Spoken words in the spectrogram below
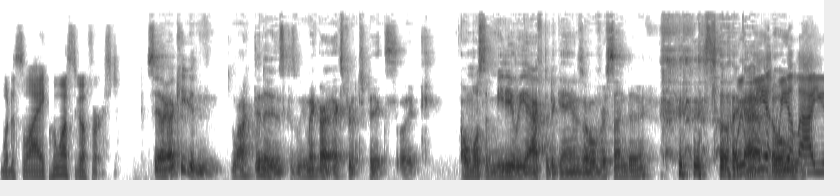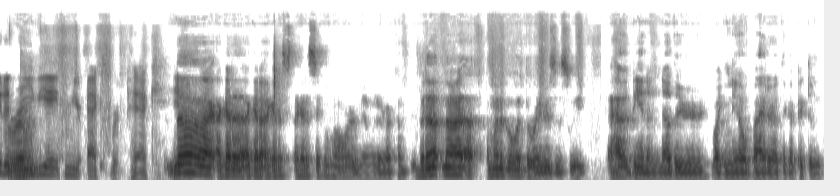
what it's like. Who wants to go first? See, like I keep getting locked into this because we make our expert picks like almost immediately after the game's over Sunday. so like we, I we, have no we allow you to room. deviate from your expert pick. No, I, I gotta, I gotta, I gotta, I gotta stick with my word, man. Whatever I come through. But uh, no, I, I'm gonna go with the Raiders this week. I have it being another like nail biter. I think I picked them.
